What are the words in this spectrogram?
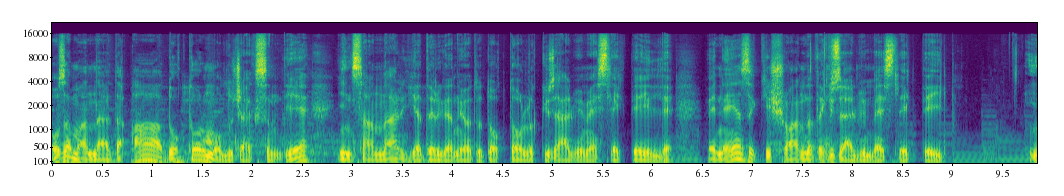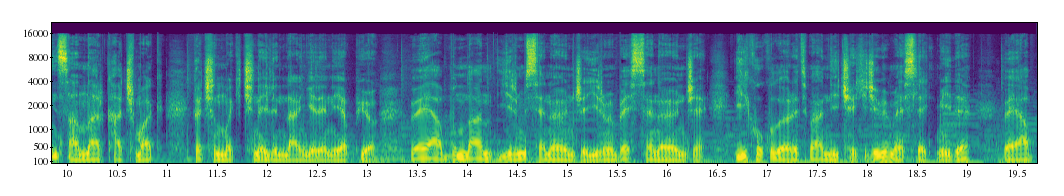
o zamanlarda aa doktor mu olacaksın diye insanlar yadırganıyordu. Doktorluk güzel bir meslek değildi ve ne yazık ki şu anda da güzel bir meslek değil. İnsanlar kaçmak, kaçınmak için elinden geleni yapıyor. Veya bundan 20 sene önce, 25 sene önce ilkokul öğretmenliği çekici bir meslek miydi? Veya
